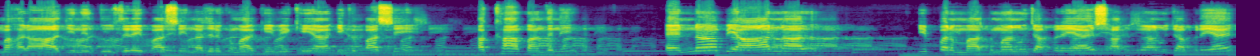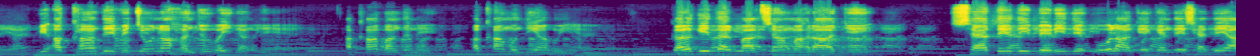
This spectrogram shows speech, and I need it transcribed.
ਮਹਾਰਾਜ ਜੀ ਨੇ ਦੂਸਰੇ ਪਾਸੇ ਨਜ਼ਰ ਘੁਮਾ ਕੇ ਵੇਖਿਆ, ਇੱਕ ਪਾਸੇ ਅੱਖਾਂ ਬੰਦ ਨੇ। ਐਨਾ ਪਿਆਰ ਨਾਲ ਇਹ ਪਰਮਾਤਮਾ ਨੂੰ ਜਪ ਰਿਹਾ ਹੈ, ਸਤਿਗੁਰਾਂ ਨੂੰ ਜਪ ਰਿਹਾ ਹੈ ਵੀ ਅੱਖਾਂ ਦੇ ਵਿੱਚੋਂ ਨਾ ਹੰਝੂ ਵਹੀ ਜਾਂਦੇ ਐ ਅੱਖਾਂ ਬੰਦ ਨੇ, ਅੱਖਾਂ ਮੁੰਦੀਆਂ ਹੋਈਆਂ ਕਲਗੀਧਰ ਪਾਤਸ਼ਾਹ ਮਹਾਰਾਜ ਜੀ ਸੈਦੇ ਦੀ ਬੇੜੀ ਦੇ ਕੋਲ ਆ ਕੇ ਕਹਿੰਦੇ ਸੈਦਿਆ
